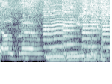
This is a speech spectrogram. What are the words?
Ya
